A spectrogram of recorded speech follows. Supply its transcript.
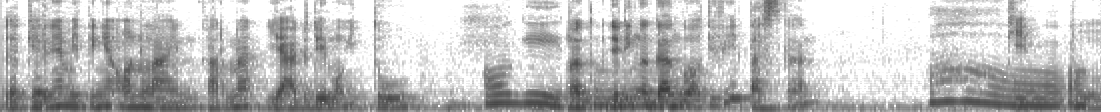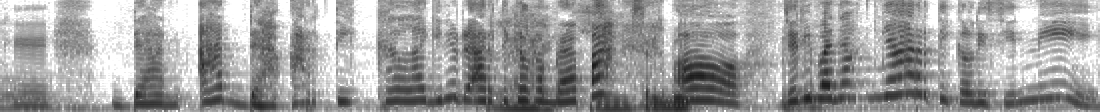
akhirnya meetingnya online karena ya ada demo itu. Oh gitu. Nge- jadi ngeganggu aktivitas kan. Oh, Gitu. oke. Dan ada artikel lagi ini udah artikel Lagi, keberapa? seribu. Oh, jadi banyaknya artikel di sini.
